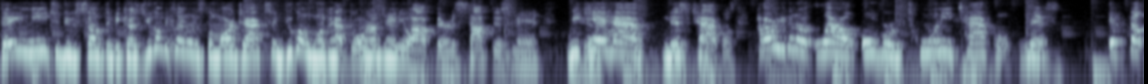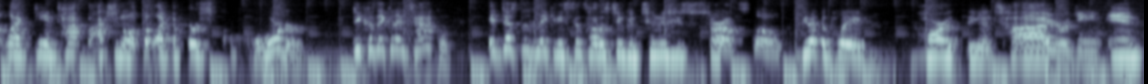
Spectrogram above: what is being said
They need to do something because you're gonna be playing against Lamar Jackson. You're gonna want to have Dorian O'Daniel out there to stop this man. We Yeah. can't have missed tackles. How are you gonna allow over 20 tackles missed? It felt like the entire. Actually, no, it felt like the first quarter because they couldn't tackle. It just doesn't make any sense how this team continues to start out slow. You have to play hard the entire game, and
